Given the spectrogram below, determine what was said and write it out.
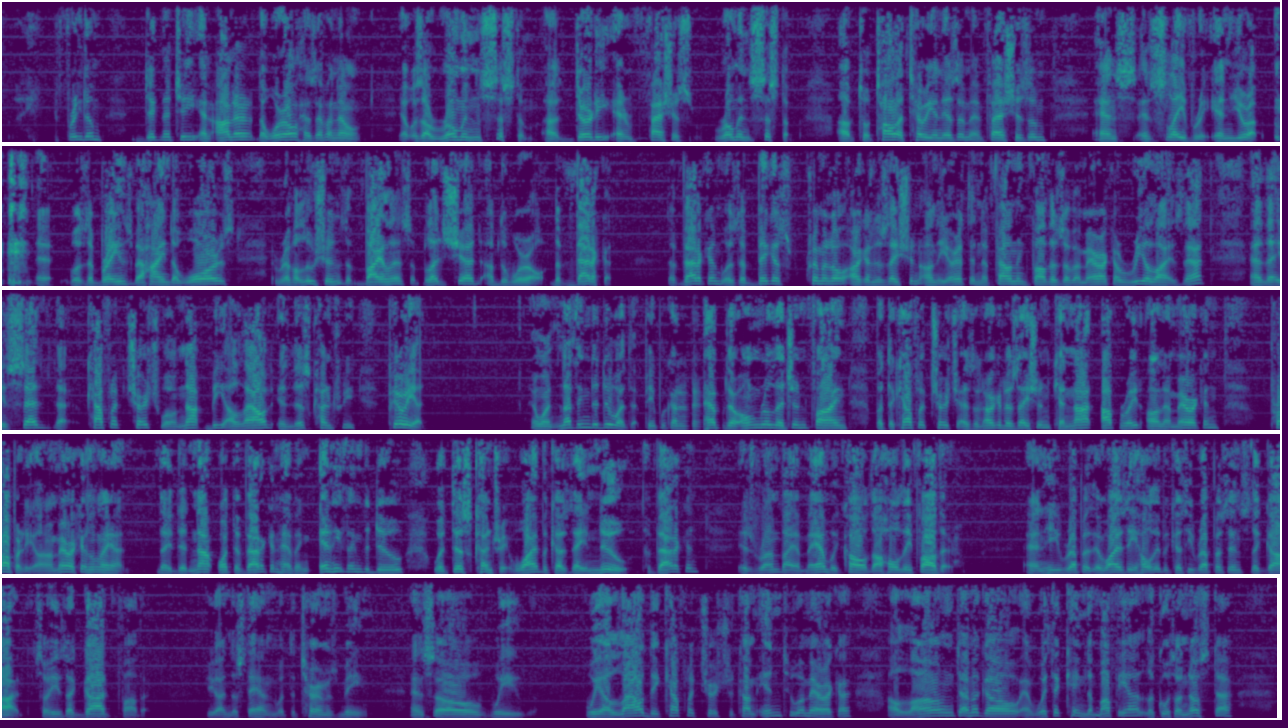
freedom, dignity, and honor the world has ever known. It was a Roman system, a dirty and fascist Roman system of totalitarianism and fascism and, and slavery in Europe. it was the brains behind the wars, revolutions, the violence, the bloodshed of the world. The Vatican. The Vatican was the biggest criminal organization on the earth and the founding fathers of America realized that and they said that Catholic Church will not be allowed in this country, period. They want nothing to do with it. People can have their own religion, fine, but the Catholic Church as an organization cannot operate on American property, on American land. They did not want the Vatican having anything to do with this country. Why? Because they knew the Vatican is run by a man we call the Holy Father. And he represents, why is he holy? Because he represents the God. So he's a Godfather you understand what the terms mean. And so we we allowed the Catholic Church to come into America a long time ago, and with it came the mafia, La Cosa Nostra,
